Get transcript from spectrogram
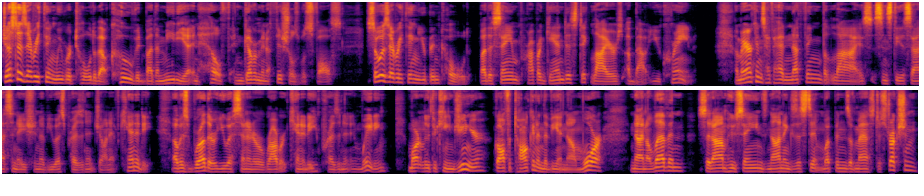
Just as everything we were told about COVID by the media and health and government officials was false, so is everything you've been told by the same propagandistic liars about Ukraine. Americans have had nothing but lies since the assassination of U.S. President John F. Kennedy, of his brother, U.S. Senator Robert Kennedy, President in waiting, Martin Luther King Jr., Gulf of Tonkin in the Vietnam War, 9 11, Saddam Hussein's non existent weapons of mass destruction,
